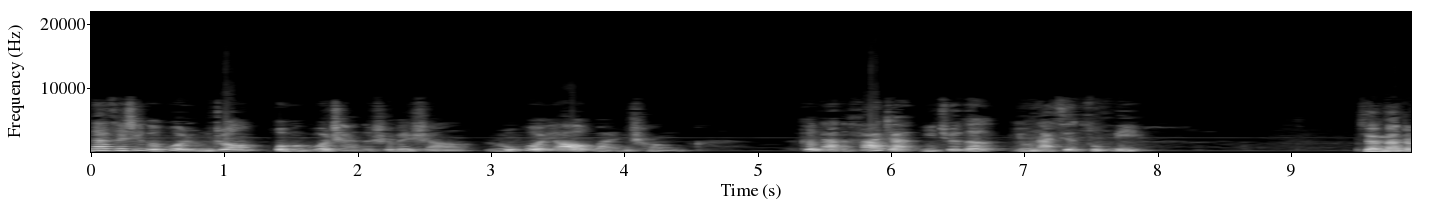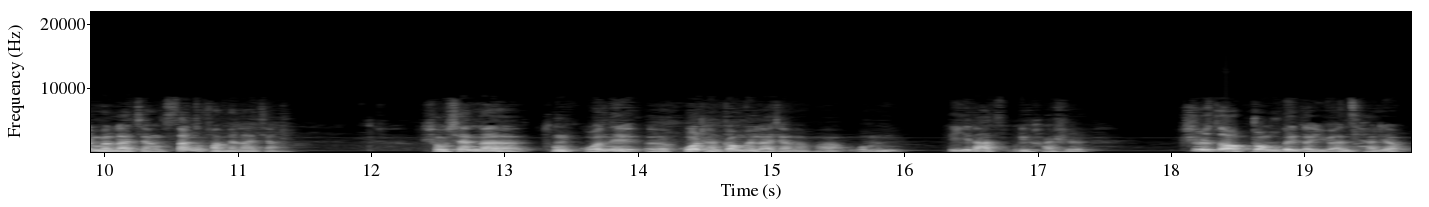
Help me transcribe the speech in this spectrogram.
那在这个过程中，我们国产的设备商如果要完成更大的发展，你觉得有哪些阻力？简单这么来讲，三个方面来讲。首先呢，从国内呃国产装备来讲的话，我们第一大阻力还是制造装备的原材料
